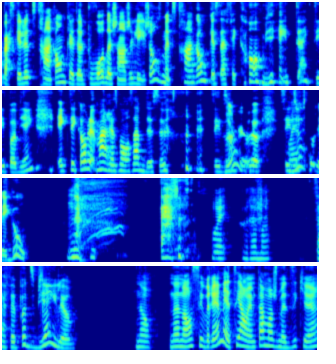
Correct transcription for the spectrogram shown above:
parce que là, tu te rends compte que tu as le pouvoir de changer les choses, mais tu te rends compte que ça fait combien de temps que t'es pas bien et que tu es complètement responsable de ça. c'est dur, mmh. là. C'est dur sur l'ego. oui, vraiment. Ça fait pas du bien, là. Non, non, non, c'est vrai, mais tu sais, en même temps, moi, je me dis que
